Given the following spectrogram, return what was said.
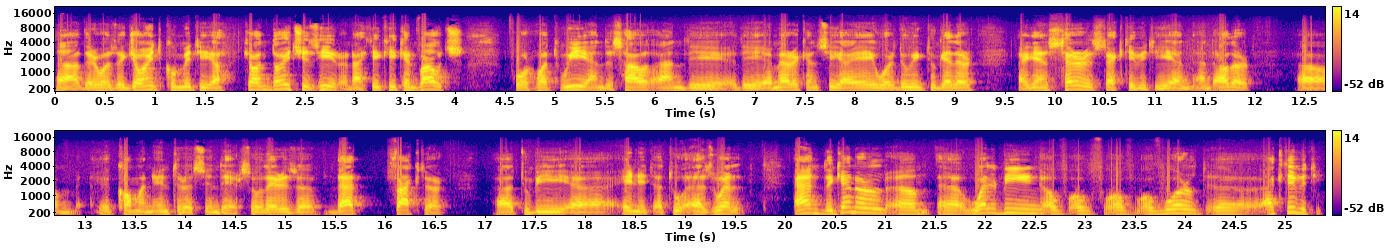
uh, there was a joint committee. Uh, John Deutsch is here, and I think he can vouch for what we and the South and the, the American CIA were doing together against terrorist activity and, and other um, common interests in there. So there is a that factor uh, to be uh, in it as well. And the general um, uh, well-being of, of, of, of world uh, activity.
